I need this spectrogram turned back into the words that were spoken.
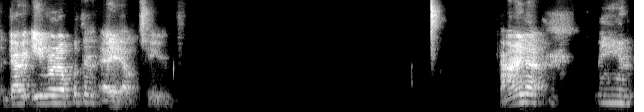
to got to even it up with an AL team. Kind of, man.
